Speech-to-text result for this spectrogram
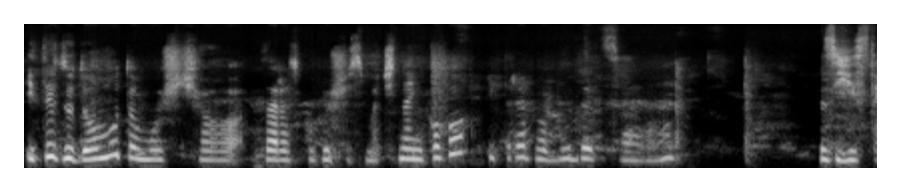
Іти додому, тому що зараз куплю щось смачненького, і треба буде це з'їсти.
